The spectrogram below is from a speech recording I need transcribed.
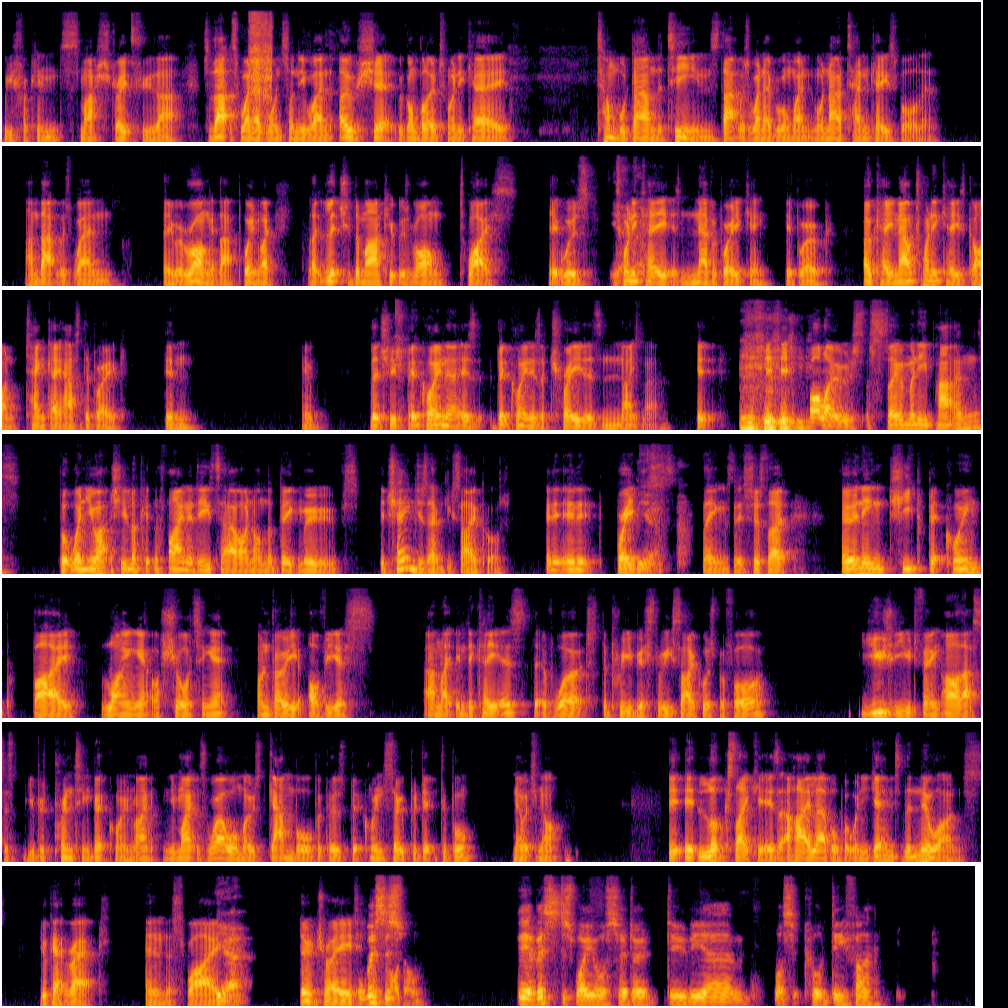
We fucking smashed straight through that. So that's when everyone suddenly went, oh shit, we've gone below 20K, tumbled down the teens. That was when everyone went, well, now 10K's falling. And that was when they were wrong at that point. Like, like literally the market was wrong twice. It was yeah. 20K is never breaking. It broke. Okay, now 20K is gone. 10K has to break. Didn't. It, literally, Bitcoin is Bitcoin is a trader's nightmare. It, it, it follows so many patterns but when you actually look at the finer detail and on the big moves, it changes every cycle and it, and it breaks yeah. things. It's just like earning cheap Bitcoin by longing it or shorting it on very obvious um like indicators that have worked the previous three cycles before. Usually you'd think, oh, that's just you're printing Bitcoin, right? You might as well almost gamble because Bitcoin's so predictable. No, it's not. It, it looks like it is at a high level, but when you get into the nuance, you'll get wrecked and that's why yeah don't trade. Well, this is yeah, this is why you also don't do the um what's it called DeFi.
